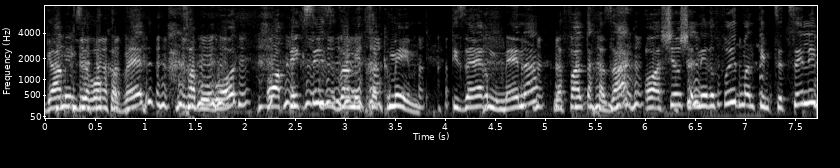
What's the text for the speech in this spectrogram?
גם אם זה רוק כבד, חבורות, או הפיקסיס והמתחכמים. תיזהר ממנה, נפלת חזק, או השיר של ניר פרידמן, תמצצי לי.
